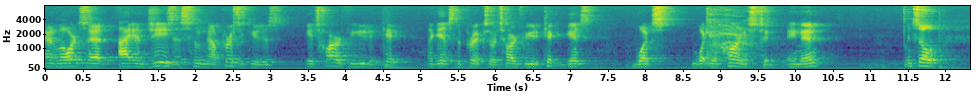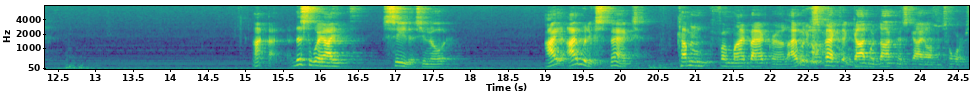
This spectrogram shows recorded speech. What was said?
And the Lord said, I am Jesus, whom thou persecutest. It's hard for you to kick against the pricks, or it's hard for you to kick against what's what you're harnessed to. Amen? And so, I, I, this is the way I see this, you know. I, I would expect, coming from my background, I would expect that God would knock this guy off his horse.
